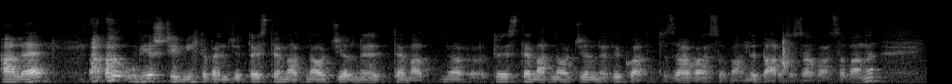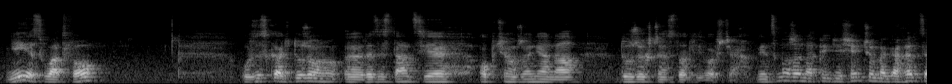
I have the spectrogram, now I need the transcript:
Ale uwierzcie mi, to będzie, to jest temat na oddzielny temat, no, to jest temat na oddzielny wykład i to zaawansowany, bardzo zaawansowany. Nie jest łatwo uzyskać dużą e, rezystancję obciążenia na dużych częstotliwościach. Więc może na 50 MHz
